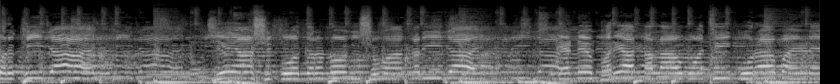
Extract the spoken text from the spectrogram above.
ઓળખી જાય. જે આ શિકોતર નો વિશ્વાસ કરી જાય, એને ભર્યા તલાવમાંથી કોરા બાયણે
